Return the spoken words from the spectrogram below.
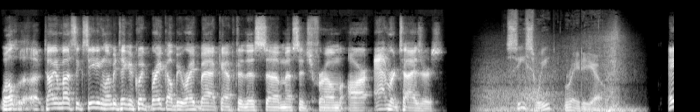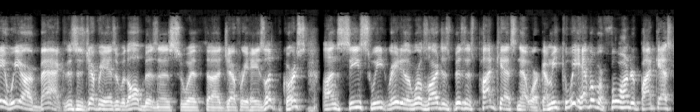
Well, uh, talking about succeeding, let me take a quick break. I'll be right back after this uh, message from our advertisers. C Suite Radio. Hey, we are back. This is Jeffrey Hayzlett with All Business with uh, Jeffrey Hayzlett, of course, on C Suite Radio, the world's largest business podcast network. I mean, can we have over 400 podcasts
